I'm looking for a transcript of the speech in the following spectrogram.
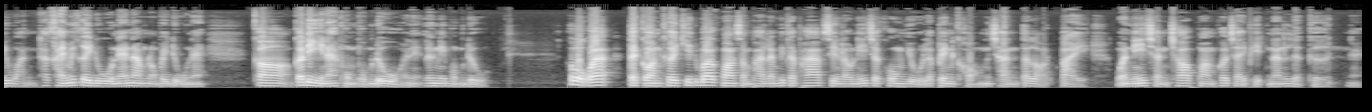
21 ถ้าใครไม่เคยดูแนะนำลองไปดูนะ ก็ก็ดีนะผมผมดูเนี่ยเรื่องนี้ผมดู เขาบอกว่าแต่ก่อนเคยคิดว่าความสัมพันธ์และมิตรภาพสิ่งเหล่านี้จะคงอยู่และเป็นของฉันตลอดไป วันนี้ฉันชอบความเข้าใจผิดนั้นเหลือเกินนะ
